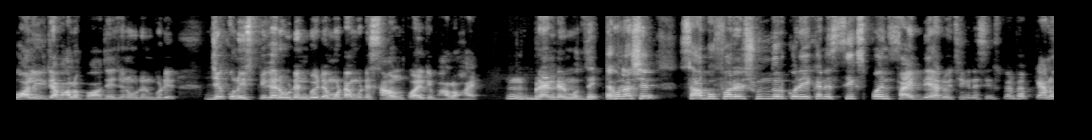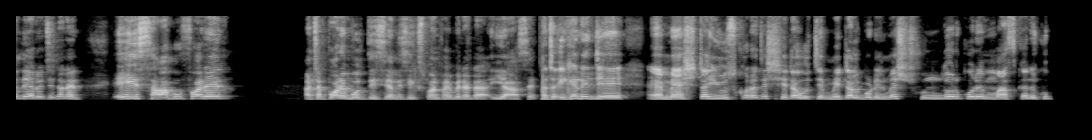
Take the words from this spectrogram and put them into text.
কোয়ালিটিটা ভালো পাওয়া যায়। এই জন্য উডেন বডির যে কোনো স্পিকার উডেন বডিটা মোটামুটি সাউন্ড কোয়ালিটি ভালো হয়। হুম ব্র্যান্ডের মধ্যে। এখন আসেন সাবউফারের সুন্দর করে এখানে সিক্স পয়েন্ট ফাইভ দেওয়া রয়েছে। এখানে সিক্স পয়েন্ট ফাইভ কেন দেওয়া রয়েছে জানেন? এই সাবউফারের আচ্ছা পরে বলতেছি আমি সিক্স পয়েন্ট ফাইভের একটা ইয়া আছে। আচ্ছা এখানে যে ম্যাশটা ইউজ করা আছে, সেটা হচ্ছে মেটাল বডির ম্যাশ সুন্দর করে মাঝখানে খুব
